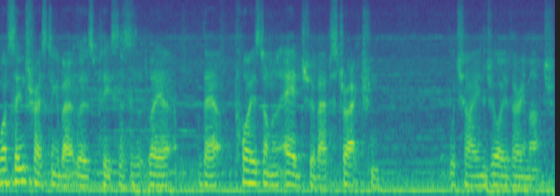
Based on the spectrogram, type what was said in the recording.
What's interesting about those pieces is that they are, they are poised on an edge of abstraction, which I enjoy very much.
